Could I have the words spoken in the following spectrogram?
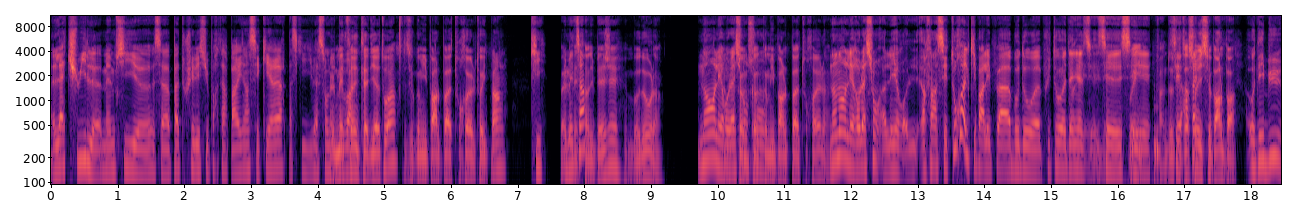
La tuile, même si euh, ça va pas toucher les supporters parisiens, c'est Kerrer parce qu'il va sans Le doute médecin, devoir... il te l'a dit à toi Parce que comme il parle pas à Tourelle, toi, il te parle Qui? Bah, Le le, médecin médecin, du PSG, Bodo, là. Non, les relations comme, sont... comme, comme il parle pas à Tourelle. Non, non, les relations... Les... Enfin, c'est Tourelle qui parlait pas à Bodo, euh, plutôt euh, Daniel. Ouais, C'est- c'est... oui. Enfin, de toute en façon, fait- ils se parlent pas. au début,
